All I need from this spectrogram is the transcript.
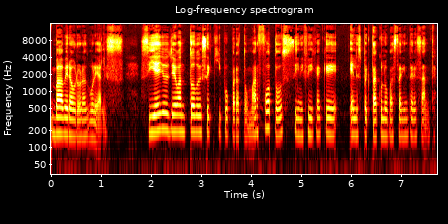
va a haber auroras boreales. Si ellos llevan todo ese equipo para tomar fotos, significa que el espectáculo va a estar interesante.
